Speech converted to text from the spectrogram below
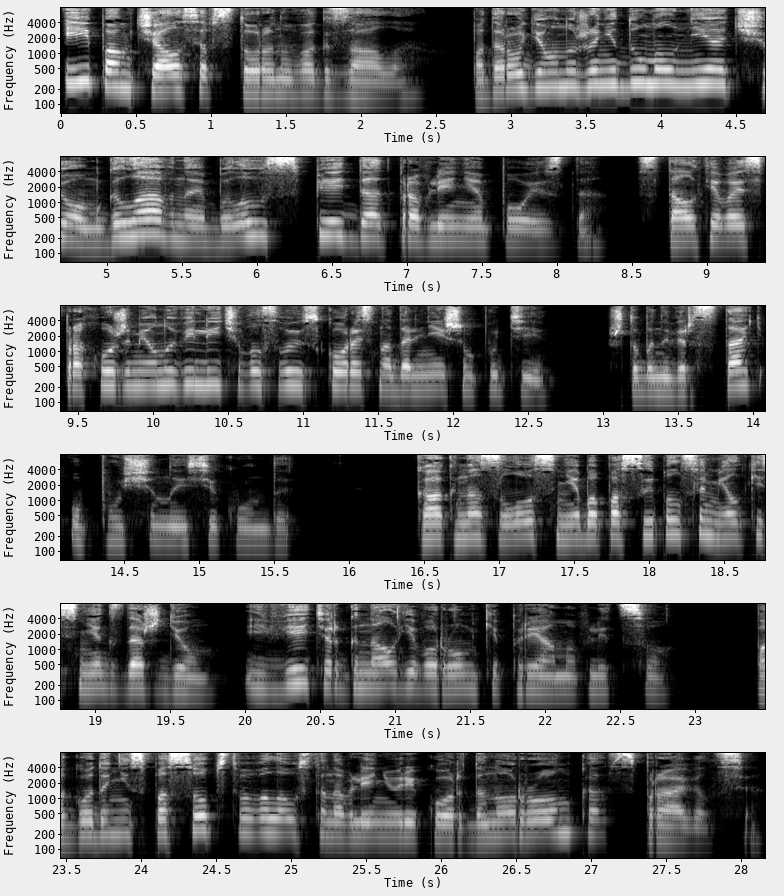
и помчался в сторону вокзала. По дороге он уже не думал ни о чем, главное было успеть до отправления поезда. Сталкиваясь с прохожими, он увеличивал свою скорость на дальнейшем пути, чтобы наверстать упущенные секунды. Как назло, с неба посыпался мелкий снег с дождем, и ветер гнал его Ромке прямо в лицо. Погода не способствовала установлению рекорда, но Ромка справился.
